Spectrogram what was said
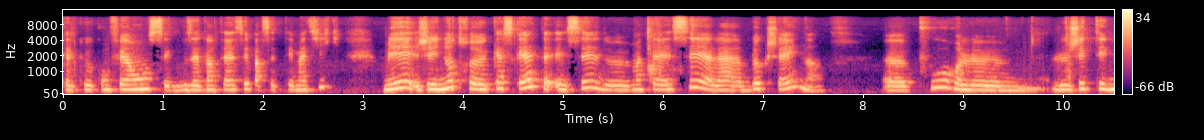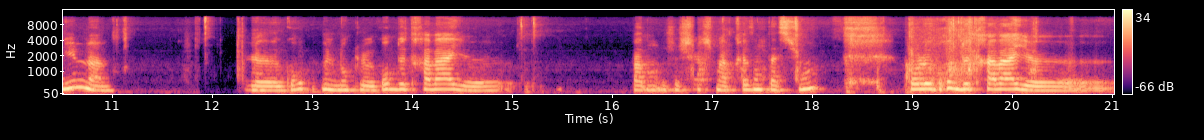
quelques conférences et que vous êtes intéressé par cette thématique, mais j'ai une autre casquette et c'est de m'intéresser à la blockchain pour le GTNUM, le groupe, donc le groupe de travail, euh, pardon, je cherche ma présentation, pour le groupe de travail euh,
